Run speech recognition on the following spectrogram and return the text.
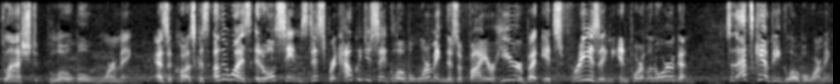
flashed global warming as a cause because otherwise it all seems disparate. How could you say global warming? There's a fire here, but it's freezing in Portland, Oregon. So that can't be global warming.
